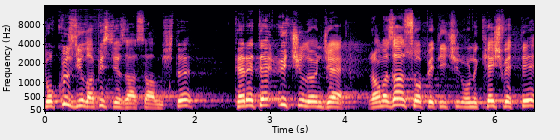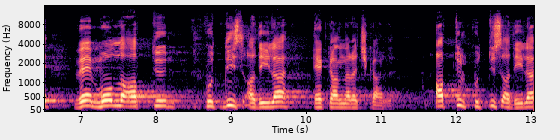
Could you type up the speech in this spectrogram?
9 yıl hapis cezası almıştı. TRT 3 yıl önce Ramazan sohbeti için onu keşfetti ve Molla Abdülkuddüs adıyla ekranlara çıkardı. Abdülkuddüs adıyla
